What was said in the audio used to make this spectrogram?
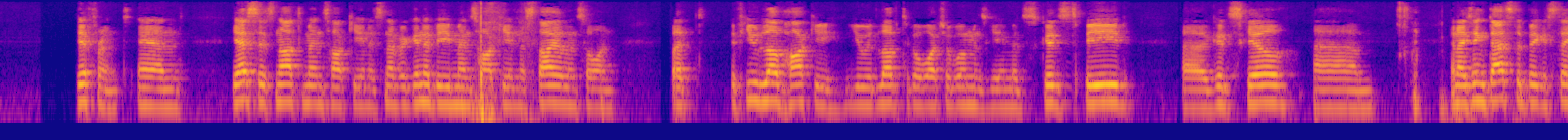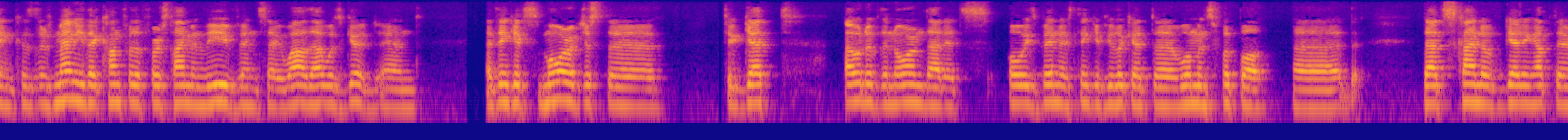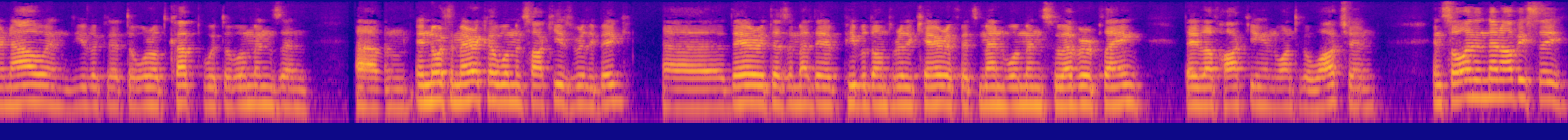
different. And yes, it's not men's hockey and it's never going to be men's hockey in the style and so on. But if you love hockey, you would love to go watch a women's game. It's good speed, uh, good skill. Um, and I think that's the biggest thing because there's many that come for the first time and leave and say, "Wow, that was good." And I think it's more of just the to get out of the norm that it's always been. I think if you look at uh, women's football, uh, that's kind of getting up there now. And you look at the World Cup with the women's, and um, in North America, women's hockey is really big. Uh, there, it doesn't matter. People don't really care if it's men, women's, whoever playing they love hockey and want to go watch and and so on. And then obviously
